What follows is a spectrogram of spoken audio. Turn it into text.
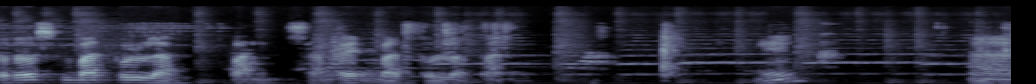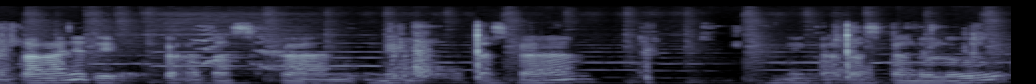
terus 48 sampai 48 ini nah tangannya di ke ataskan ini ke ataskan ini ke ataskan dulu.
